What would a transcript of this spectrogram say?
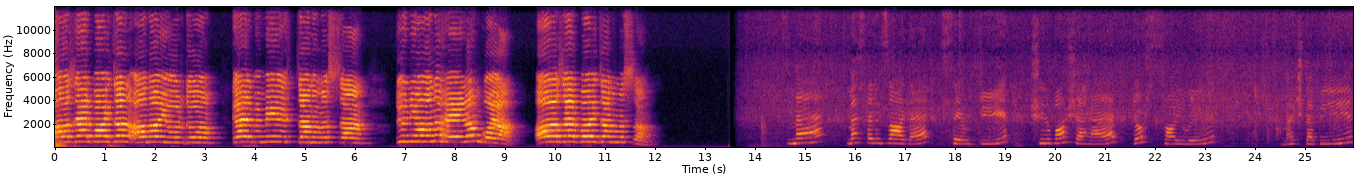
Azərbaycan ana yurdum. Qəlbimiz canımızsan. Dünyanı heyran qoyan Azərbaycanımızsan. Mən Məsəlizadə Sevgi Şirvan şəhər 4 saylı məktəbin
